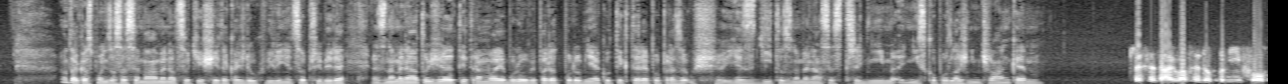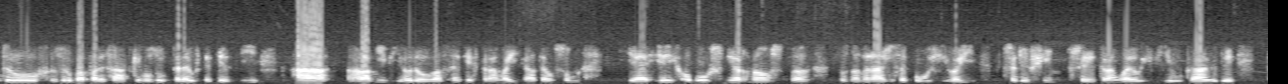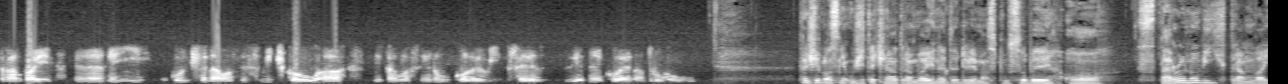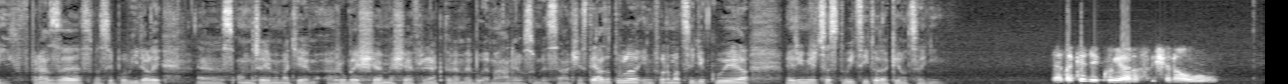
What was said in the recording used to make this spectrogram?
No tak aspoň zase se máme na co těšit a každou chvíli něco přibyde. Znamená to, že ty tramvaje budou vypadat podobně jako ty, které po Praze už jezdí, to znamená se středním nízkopodlažním článkem? Přesně tak, vlastně doplní flotilu zhruba 50 vozů, které už teď jezdí a hlavní výhodou vlastně těch tramvají KT8 je jejich obousměrnost, to znamená, že se používají především při tramvajových výukách, kdy tramvaj eh, není ukončena vlastně smyčkou a je tam vlastně jenom kolejový přejezd z jedné koleje na druhou. Takže vlastně užitečná tramvaj hned dvěma způsoby. O staronových tramvajích v Praze jsme si povídali eh, s Ondřejem Matějem Hrubešem, šéf-redaktorem webu MHD86. Já za tuhle informaci děkuji a věřím, že cestující to taky ocení. Děkuji a naslyšenou.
